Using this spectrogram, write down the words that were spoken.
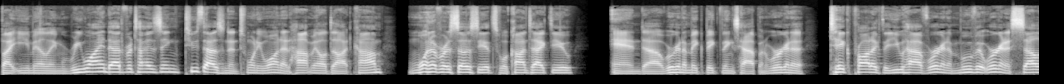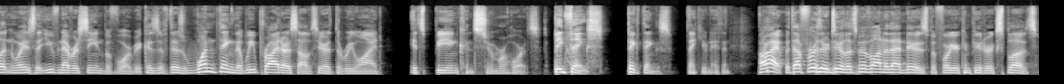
by emailing rewindadvertising 2021 at hotmail.com. One of our associates will contact you and uh, we're going to make big things happen. We're going to take product that you have, we're going to move it, we're going to sell it in ways that you've never seen before. Because if there's one thing that we pride ourselves here at the Rewind, it's being consumer whores. Big things. Big things. Thank you, Nathan. All right, without further ado, let's move on to that news before your computer explodes.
